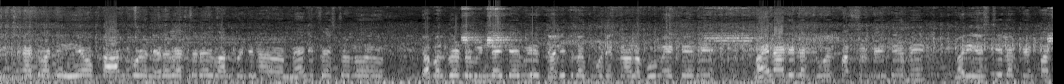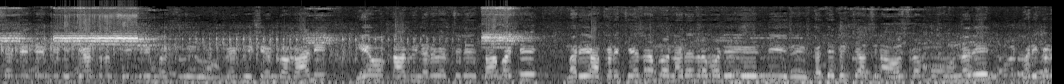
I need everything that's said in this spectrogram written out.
ఇచ్చినటువంటి ఏ ఒక్క హామీ కూడా నెరవేర్చలేదు వాళ్ళు పెట్టిన మేనిఫెస్టోలో డబుల్ బెడ్రూమ్ ఇల్లు అయితేమి దళితులకు మూడు ఎకరాల భూమి అయితేమి మైనార్టీలకు ట్వెల్వ్ పర్సెంట్ అయితేమి మరి ఎస్టీలకు టెన్ పర్సెంట్ అయితేమి విద్యార్థులకు ఫీజు రీంబర్స్మెంట్ విషయంలో కానీ ఏ ఒక్క హామీ నెరవేర్చలేదు కాబట్టి మరి అక్కడ కేంద్రంలో నరేంద్ర మోడీని గద్దెదించాల్సిన అవసరము ఉన్నది. మరి ఇక్కడ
